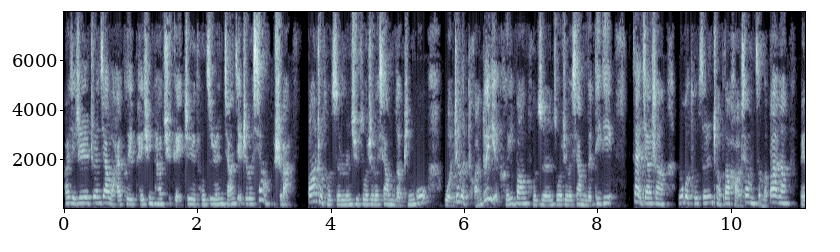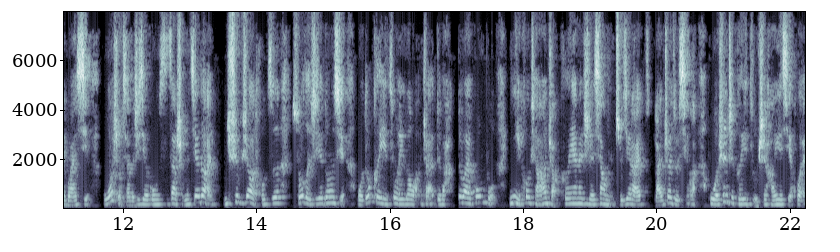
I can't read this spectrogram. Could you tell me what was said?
而且这些专家我还可以培训他去给这些投资人讲解这个项目，吧？帮助投资人们去做这个项目的评估，我这个团队也可以帮投资人做这个项目的滴滴。再加上，如果投资人找不到好项目怎么办呢？没关系，我手下的这些公司在什么阶段，你需不需要投资，所有的这些东西，我都可以做一个网站，对吧？对外公布。你以后想要找 clean energy 的项目，直接来来这就行了。我甚至可以组织行业协会，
